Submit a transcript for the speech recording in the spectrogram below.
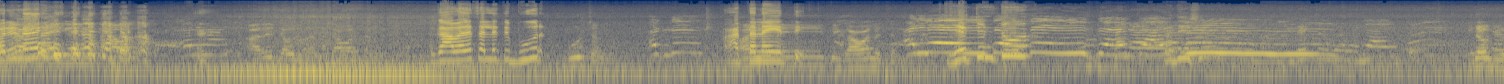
अरे नाही. अरे जाऊ दे गावाला चालले. गावाला चालले ते भूर. दूर चालले. आता नाही येते आणि ते गावाला चालले. हे चिंटू. जाऊ दे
